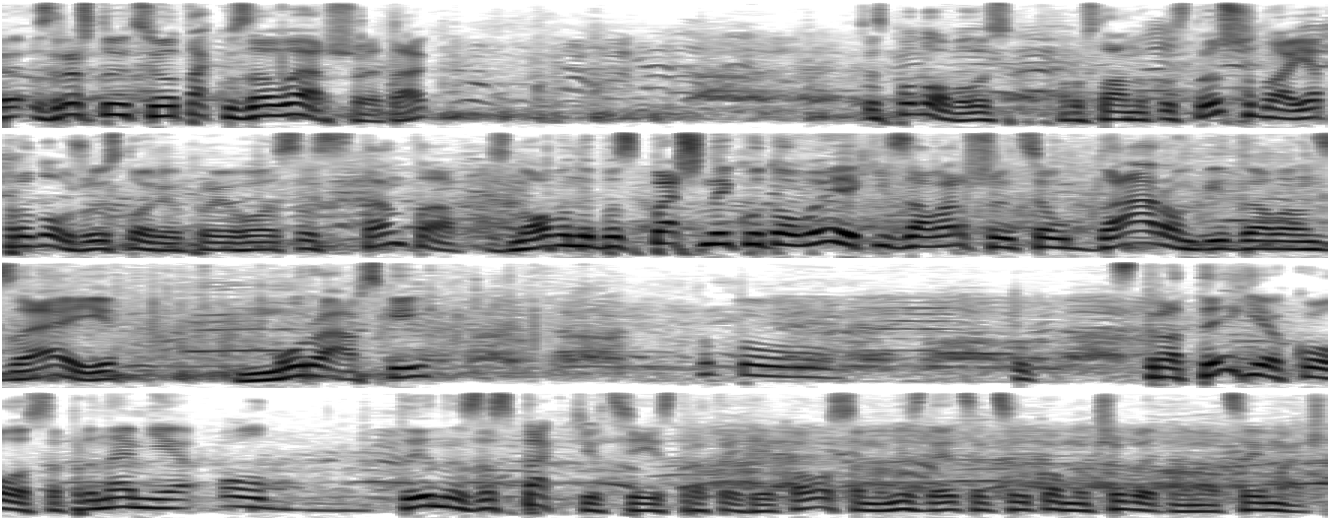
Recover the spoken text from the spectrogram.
е, зрештою, цю атаку завершує, так? Це сподобалось Руслану Костишину. А я продовжую історію про його асистента. Знову небезпечний кутовий, який завершується ударом від ЛНЗ і Муравський. Тобто тут стратегія колоса, принаймні один із аспектів цієї стратегії колоса, мені здається, цілком очевидно на цей матч.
